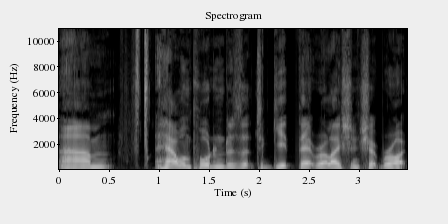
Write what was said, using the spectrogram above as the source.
Um, how important is it to get that relationship right?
